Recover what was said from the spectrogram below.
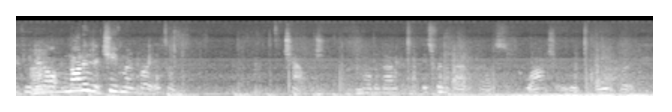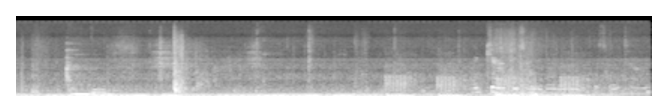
If you get all, Oh. not an achievement, but it's a challenge. Well, the battle, it's for the battle pass. Actually, we paid, but Uh, I guarantee somebody doesn't know it this whole time.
